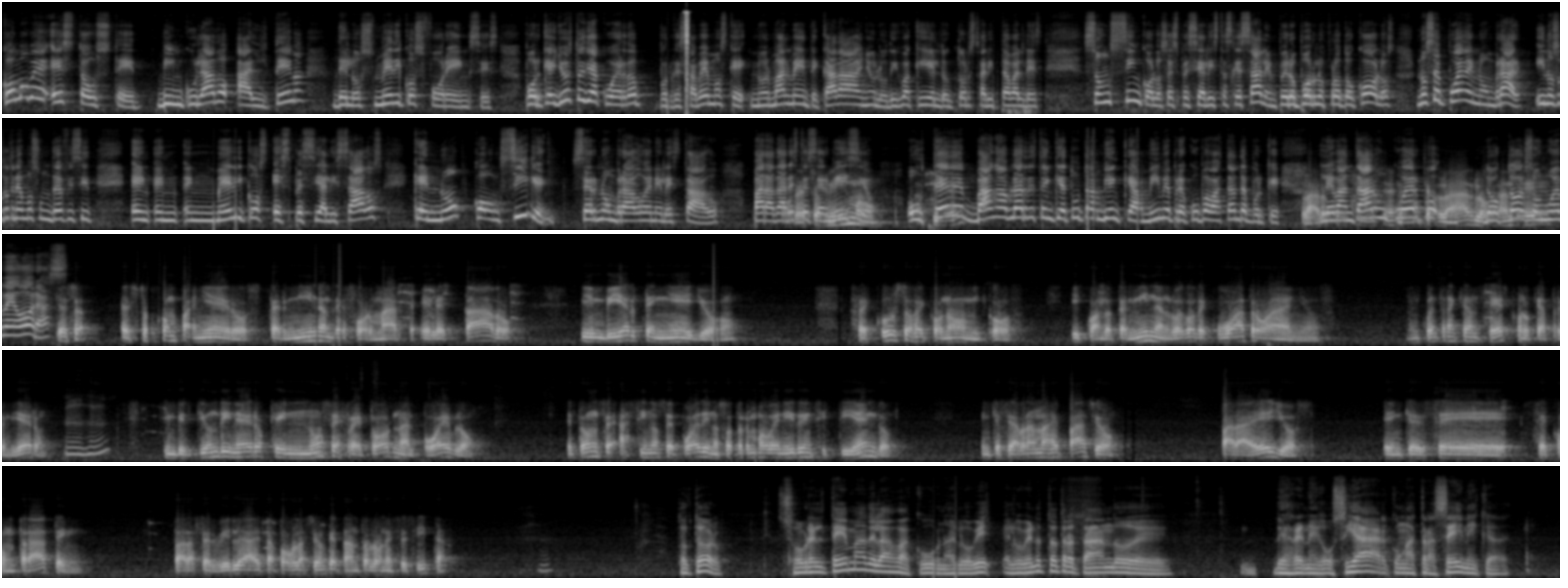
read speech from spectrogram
¿Cómo ve esto usted vinculado al tema de los médicos forenses? Porque yo estoy de acuerdo, porque sabemos que normalmente cada año, lo dijo aquí el doctor Sarita Valdés, son cinco los especialistas que salen, pero por los protocolos no se pueden nombrar y nosotros tenemos un déficit en, médicos especializados que no consiguen ser nombrados en el Estado para dar este servicio. Ustedes van a hablar de esta inquietud también que a mí me preocupa bastante porque levantar un cuerpo, doctor, son nueve horas. esos compañeros terminan de formarse, el Estado invierte en ello recursos económicos y cuando terminan luego de cuatro años, no encuentran qué hacer con lo que aprendieron. Invirtió un dinero que no se retorna al pueblo entonces, así no se puede y nosotros hemos venido insistiendo en que se abran más espacios para ellos, en que se, se contraten para servirle a esta población que tanto lo necesita. Doctor, sobre el tema de las vacunas, el, el gobierno está tratando de, de renegociar con AstraZeneca,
